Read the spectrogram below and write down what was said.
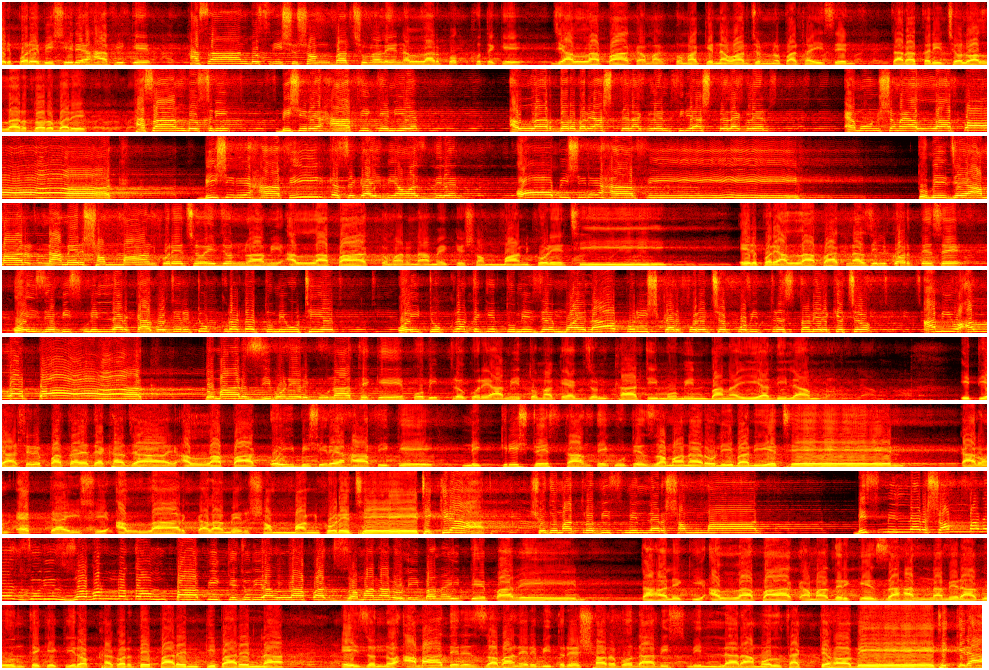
এরপরে বিশিরে হাফিকে হাসান বসরি সুসংবাদ শোনালেন আল্লাহর পক্ষ থেকে যে আল্লাহ পাক আমাকে তোমাকে নেওয়ার জন্য পাঠাইছেন। তাড়াতাড়ি চলো আল্লাহর দরবারে। হাসান বসরি বিশিরে হাফিকে নিয়ে আল্লাহর দরবারে আসতে লাগলেন, ফিরে আসতে লাগলেন। এমন সময় আল্লাহ পাক বিশিরে হাফির কাছে গাইবি আওয়াজ দিলেন অ বিশিরে হাফি তুমি যে আমার নামের সম্মান করেছ, এই জন্য আমি আল্লাহ পাক তোমার নামেকে সম্মান করেছি। এরপরে আল্লাহ পাক নাজিল করতেছে, ওই যে বিসমিল্লার কাগজের টুকরাটা তুমি উঠিয়ে, ওই টুকরা থেকে তুমি যে ময়লা পরিষ্কার করেছ, পবিত্র স্থানে রেখেছো, আমিও আল্লাহ পাক তোমার জীবনের গুণা থেকে পবিত্র করে আমি তোমাকে একজন খাঁটি মমিন বানাইয়া দিলাম। ইতিহাসের পাতায় দেখা যায়, আল্লাহ পাক ওই বিশিরে হাফিকে নিকৃষ্ট স্থান থেকে উঠে জমানার অলি বানিয়েছেন। কারণ একটাই সে আল্লাহর কালামের সম্মান করেছে। ঠিক কিনা? শুধুমাত্র বিসমিল্লার সম্মান বিসমিল্লার সম্মানে যদি জঘন্যতম পাপীকে যদি আল্লাহ পাক জমানার অলি বানাইতে পারেন, তাহলে কি আল্লাহ পাক আমাদেরকে জাহান নামের আগুন থেকে কি রক্ষা করতে পারেন কি পারেন না? এই জন্য আমাদের জবানের ভিতরে সর্বদা বিসমিল্লার আমল থাকতে হবে। ঠিক কিনা?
